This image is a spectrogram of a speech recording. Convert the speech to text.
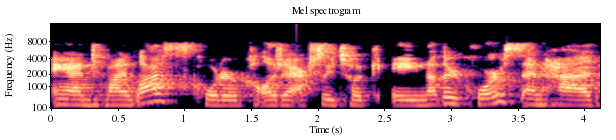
And my last quarter of college, I actually took another course and had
